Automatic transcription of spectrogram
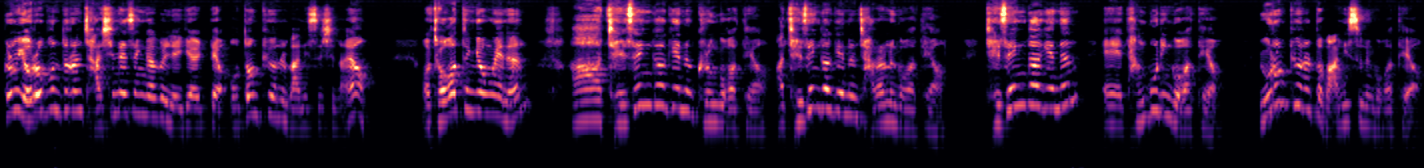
그러면 여러분들은 자신의 생각을 얘기할 때 어떤 표현을 많이 쓰시나요? 어, 저 같은 경우에는 아, 제 생각에는 그런 것 같아요. 아, 제 생각에는 잘하는 것 같아요. 제 생각에는 에, 단골인 것 같아요. 이런 표현을 더 많이 쓰는 것 같아요.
